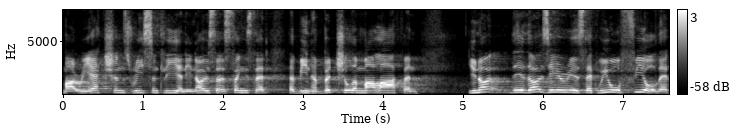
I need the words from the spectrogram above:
my reactions recently. And he knows those things that have been habitual in my life. And you know, there are those areas that we all feel that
